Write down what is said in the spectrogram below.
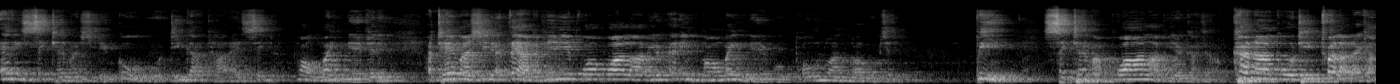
အဲ့ဒီစိတ်ထဲမှာရှိတဲ့ကိုယ့်ကိုယ်ကိုအဓိကထားတဲ့စိတ် မှောင်မိုက်နေဖြစ်တယ်အထဲမှာရှိတဲ့အသက်ဟာတဖြည်းဖြည်းပွားပွားလာပြီးတော့အဲ့ဒီမှောင်မိုက်နေကိုဖုံးလွှမ်းသွားဖို့ဖြစ်တယ်ပြီးစိတ်ထဲမှာပွားလာပြီးတဲ့အခါကျတော့ခန္ဓာကိုယ်ထိထွက်လာတဲ့အခါ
